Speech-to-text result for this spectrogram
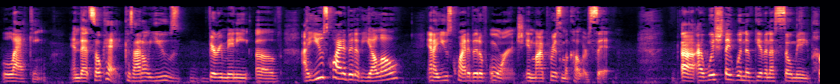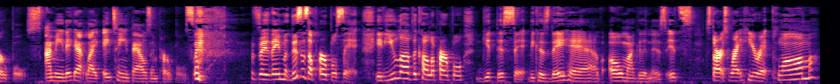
lacking. And that's okay because I don't use very many of, I use quite a bit of yellow and I use quite a bit of orange in my Prismacolor set uh, I wish they wouldn't have given us so many purples. I mean, they got like 18,000 purples. so they, this is a purple set. If you love the color purple, get this set because they have, oh my goodness, it starts right here at plum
